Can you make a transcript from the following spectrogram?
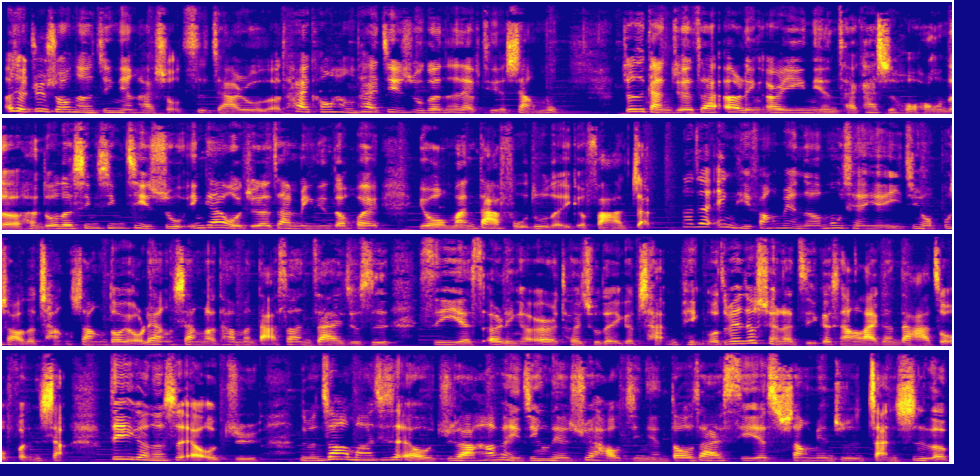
而且据说呢，今年还首次加入了太空航太技术跟 NFT 的项目。就是感觉在二零二一年才开始火红的很多的新兴技术，应该我觉得在明年都会有蛮大幅度的一个发展。在硬体方面呢，目前也已经有不少的厂商都有亮相了，他们打算在就是 CES 二零二二推出的一个产品。我这边就选了几个想要来跟大家做分享。第一个呢是 LG，你们知道吗？其实 LG 啊，他们已经连续好几年都在 CES 上面就是展示了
